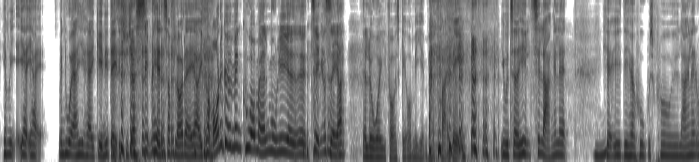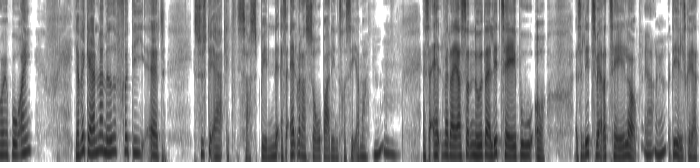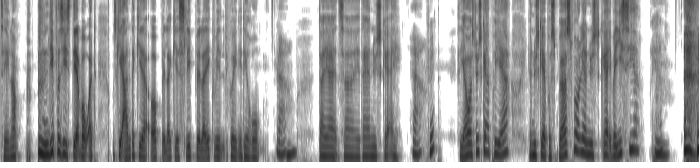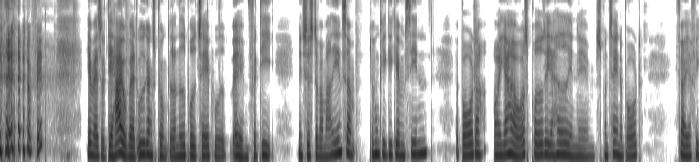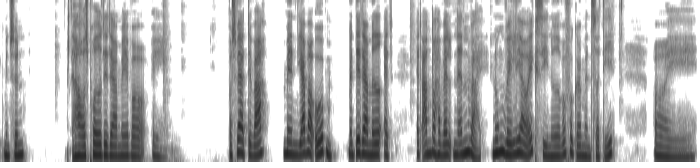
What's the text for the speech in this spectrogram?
jamen, jeg, jeg, men nu er I her igen i dag. Det synes jeg er simpelthen så flot af jer. Og I kommer oven i købet med en kur med alle mulige øh, ting og sager. Jeg lover, I får også gaver med hjem herfra i dag. I er taget helt til Langeland. Mm. Her i det her hus på øh, Langeland, hvor jeg bor. Ikke? Jeg vil gerne være med, fordi at jeg synes, det er et, så spændende. Altså alt, hvad der er sårbart, interesserer mig. Mm. Altså alt, hvad der er sådan noget, der er lidt tabu og altså lidt svært at tale om. Ja. Ja. Og det elsker jeg at tale om. Lige præcis der, hvor at måske andre giver op, eller giver slip, eller ikke vil gå ind i det rum. Ja. Der er jeg altså der er jeg nysgerrig. Ja. Fedt. Så jeg er også nysgerrig på jer. Jeg er nysgerrig på spørgsmål. Jeg er nysgerrig, hvad I siger. Ja. Mm. Fedt. Jamen altså, det har jo været udgangspunktet at nedbryde tabuet, øh, fordi min søster var meget ensom, da hun gik igennem sine aborter, og jeg har jo også prøvet det. Jeg havde en øh, spontan abort, før jeg fik min søn. Jeg har også prøvet det der med, hvor, øh, hvor svært det var, men jeg var åben. Men det der med, at, at andre har valgt en anden vej. Nogle vælger at ikke sige noget, og hvorfor gør man så det? Og, øh,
